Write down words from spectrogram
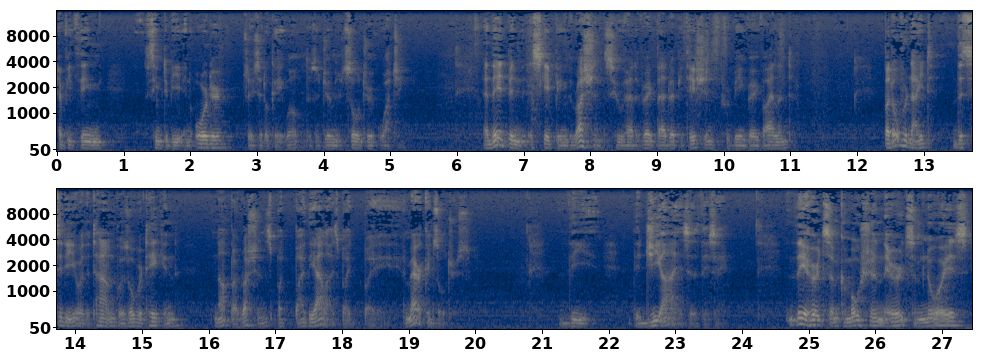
Everything seemed to be in order. So he said, okay, well, there's a German soldier watching. And they had been escaping the Russians, who had a very bad reputation for being very violent. But overnight, the city or the town was overtaken not by Russians, but by the Allies, by, by American soldiers. The, the GIs, as they say. They heard some commotion, they heard some noise.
